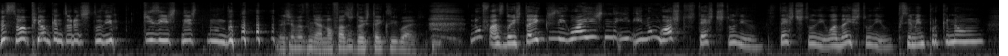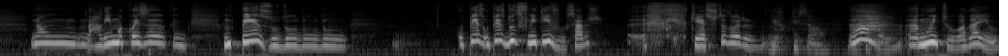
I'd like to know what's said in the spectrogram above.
Eu sou a pior cantora de estúdio que existe neste mundo. Deixa-me adivinhar, não fazes dois takes iguais? Não faço dois takes iguais e, e não gosto de teste de estúdio. Teste de estúdio, odeio estúdio. Precisamente porque não. não há ali uma coisa. Um peso do. do, do o, peso, o peso do definitivo, sabes? Que é assustador. E a repetição? Ah, muito, odeio.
